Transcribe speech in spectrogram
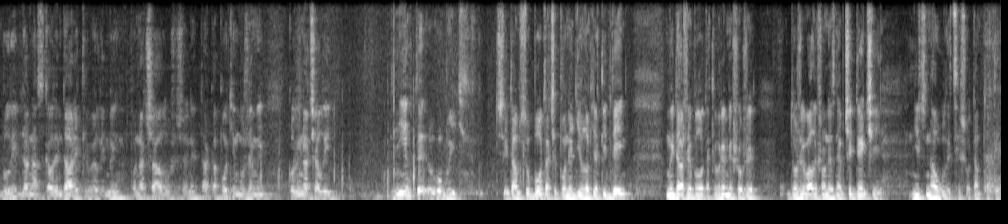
були для нас календарики вели. Ми поначалу ще не так, а потім вже ми, коли почали дні губити, чи там субота, чи понеділок, який день, ми навіть було таке время, що вже доживали, що не знаю, чи день, чи ніч на вулиці, що там таке.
